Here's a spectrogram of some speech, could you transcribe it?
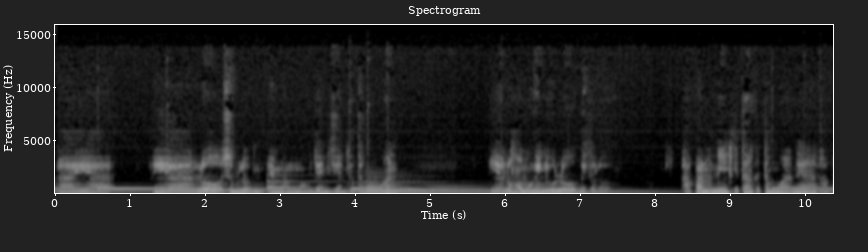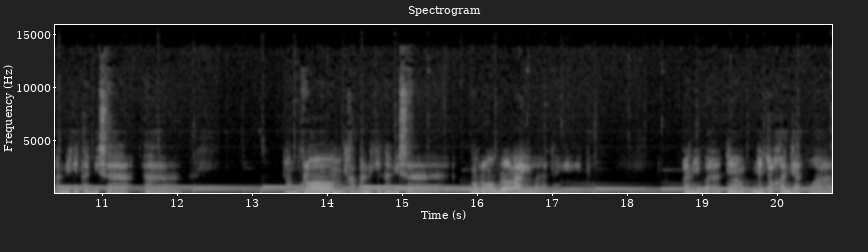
kayak ya lo sebelum emang mau janjian ketemuan ya lo ngomongin dulu gitu loh. Kapan nih kita ketemuannya? Kapan nih kita bisa uh, nongkrong? Kapan nih kita bisa ngobrol-ngobrol lah ibaratnya gitu kan ibaratnya menyocokkan jadwal.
